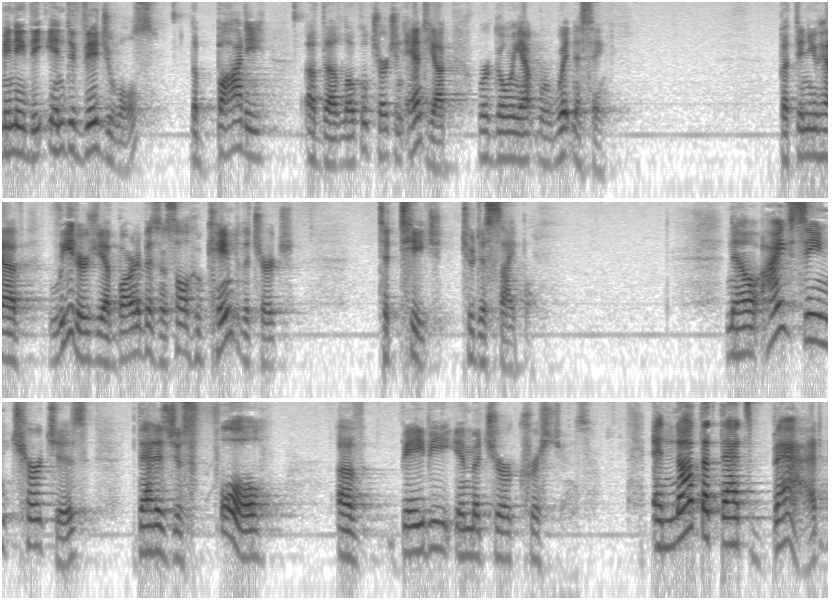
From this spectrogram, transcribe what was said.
meaning the individuals, the body of the local church in Antioch, were going out, were witnessing. But then you have leaders, you have Barnabas and Saul, who came to the church to teach, to disciple. Now, I've seen churches that is just full of baby, immature Christians. And not that that's bad,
